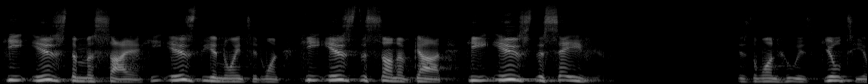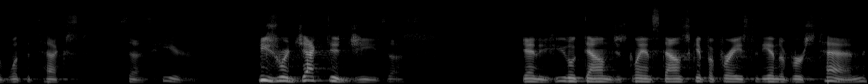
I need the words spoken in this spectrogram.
he is the Messiah, he is the anointed one, he is the Son of God, he is the Savior, is the one who is guilty of what the text says here. He's rejected Jesus. Again, if you look down, just glance down, skip a phrase to the end of verse 10,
